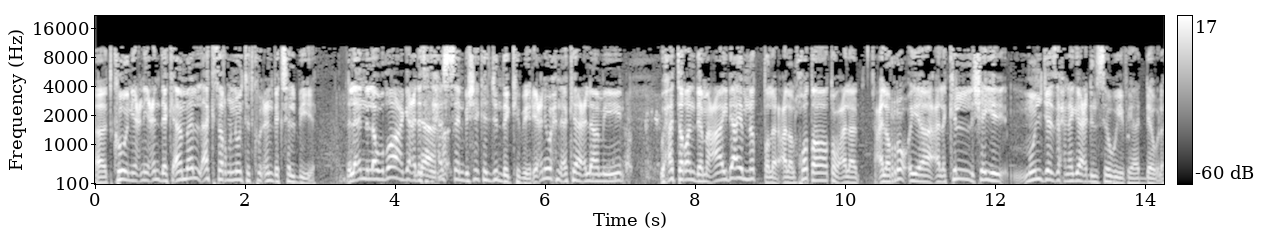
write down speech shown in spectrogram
آه، تكون يعني عندك أمل أكثر من أنت تكون عندك سلبية. لأن الأوضاع قاعدة لا، تتحسن بشكل جدا كبير. يعني وإحنا كإعلاميين وحتى رندا معاي دايم نطلع على الخطط وعلى على الرؤية على كل شيء منجز إحنا قاعد نسويه في هالدولة.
